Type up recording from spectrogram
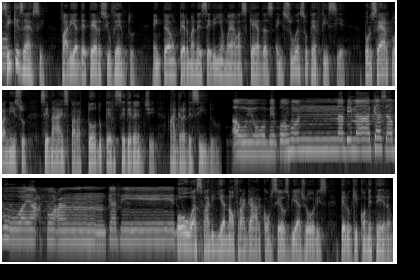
Se quisesse, faria deter-se o vento, então permaneceriam elas quedas em sua superfície. Por certo há nisso sinais para todo perseverante, agradecido. أو يوبقهن بما كسبوا ويعفو عن كثير Ou as faria naufragar com seus viajores pelo que cometeram,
